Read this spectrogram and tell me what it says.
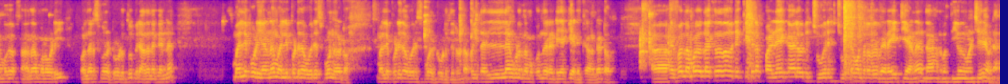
നമുക്ക് സാധാ മുളക് പൊടി ഒന്നര സ്പൂൺ ഇട്ട് കൊടുത്തു. പിന്നെ അതിനൊക്കെ തന്നെ മല്ലിപ്പൊടിയാണ്. മല്ലിപ്പൊടി ഒരു സ്പൂൺ കേട്ടോ. മല്ലിപ്പൊടി ഒരു സ്പൂൺ ഇട്ട് കൊടുത്തിട്ടുണ്ട്. അപ്പോൾ ഇതെല്ലാം കൂടെ നമുക്കൊന്ന് റെഡിയാക്കി എടുക്കാം കേട്ടോ. ഹൈഫ നമ്മൾ ഉണ്ടാക്കുന്നത് ഒരു കിട്ടുന്ന പഴയകാല ഒരു ചൂര ചൂര കൊണ്ടുള്ള വെറൈറ്റിയാണ് ഇതാ നമ്മൾ തീ ഒന്ന് ചെയ്ത് ഇവിടെ.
